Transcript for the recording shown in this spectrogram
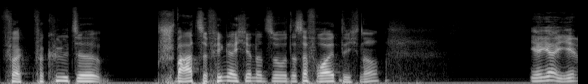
ver verkühlte schwarze Fingerchen und so. Das erfreut dich, ne? Ja, ja,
